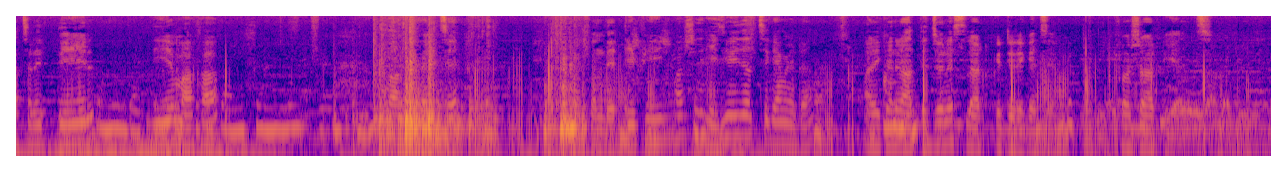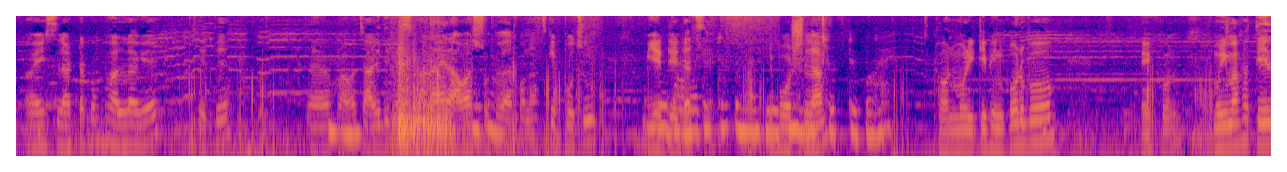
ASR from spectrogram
আচারের তেল দিয়ে মাখা মাখা হয়েছে। সন্ধ্যের টিফিন। আসলে হেজি হয়ে যাচ্ছে ক্যামেরাটা। আর এখানে রাতের জন্য স্যালাড কেটে রেখেছে। শসা আর পেঁয়াজ। আর এই স্যালাডটা খুব ভালো লাগে খেতে। বাবা, চারিদিকে সানায়ের আওয়াজ শুধু এখন। আজকে প্রচুর বিয়ের ডেট আছে। বসলাম। এখন মুড়ি টিফিন করব। দেখুন। মুড়ি মাখা তেল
